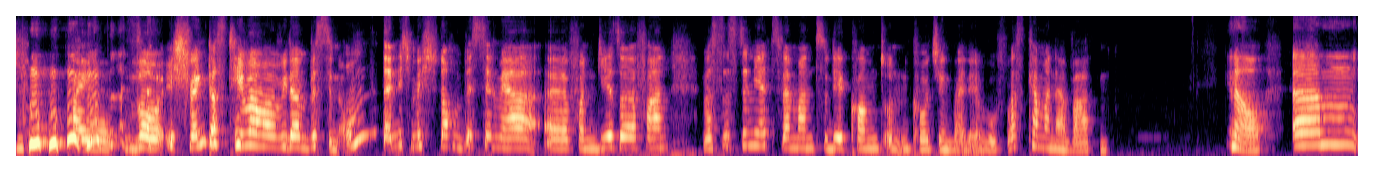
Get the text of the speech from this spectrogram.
Weil, so, ich schwenke das Thema mal wieder ein bisschen um, denn ich möchte noch ein bisschen mehr äh, von dir so erfahren. Was ist denn jetzt, wenn man zu dir kommt und ein Coaching bei dir ruft? Was kann man erwarten? Genau. Ähm,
